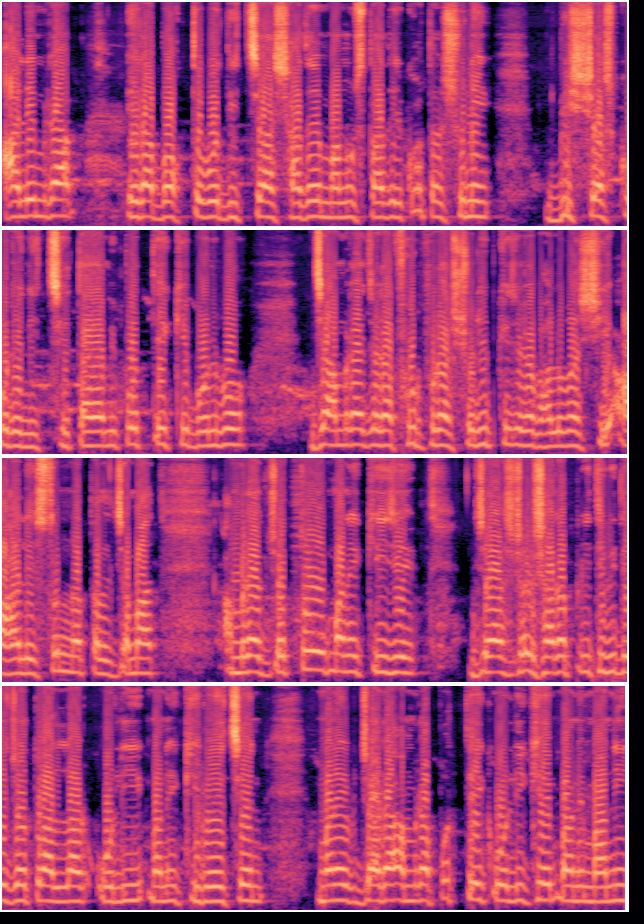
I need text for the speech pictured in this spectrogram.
আলেমরা এরা বক্তব্য দিচ্ছে আর সাধারণ মানুষ তাদের কথা শুনে বিশ্বাস করে নিচ্ছে। তাই আমি প্রত্যেককে বলব যে আমরা যারা ফুরফুরা শরীফকে যারা ভালোবাসি, আহলে সুন্নাত আল জামাত আমরা যত মানে কি যে যা সারা পৃথিবীতে যত আল্লাহর অলি মানে কি রয়েছেন মানে যারা আমরা প্রত্যেক অলিকে মানে মানি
